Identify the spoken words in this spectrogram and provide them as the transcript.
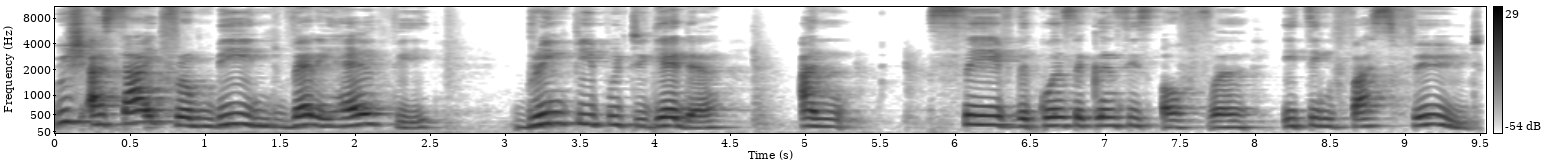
which aside from being very healthy, bring people together and save the consequences of uh, eating fast food.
